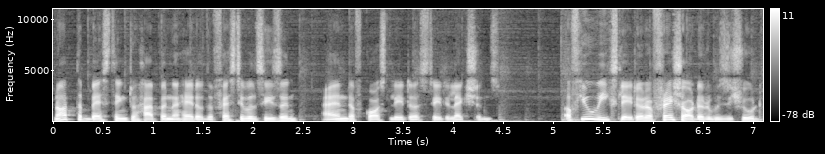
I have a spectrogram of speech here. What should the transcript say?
not the best thing to happen ahead of the festival season and, of course, later state elections. A few weeks later, a fresh order was issued,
